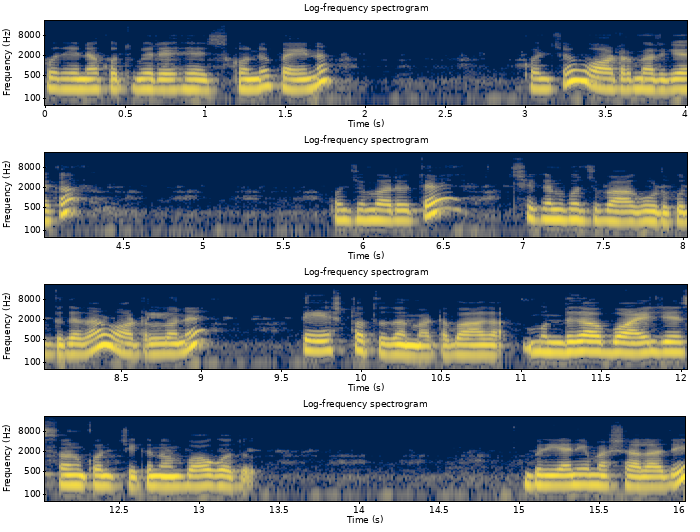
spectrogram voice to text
పుదీనా కొత్తిమీర వేసుకొని పైన కొంచెం వాటర్ మరిగాక కొంచెం మరిగితే చికెన్ కొంచెం బాగా ఉడుకుద్ది కదా వాటర్లోనే టేస్ట్ వస్తుంది అనమాట బాగా. ముందుగా బాయిల్ చేస్తాం కొంచెం చికెన్ బాగోదు. బిర్యానీ మసాలాది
